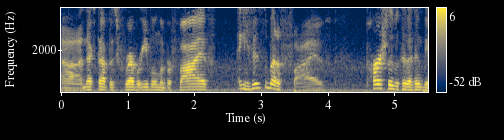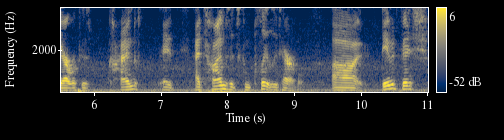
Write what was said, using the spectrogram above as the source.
Uh, next up is Forever Evil number five. I give this about a five, partially because I think the artwork is kind of it. At times, it's completely terrible. Uh, David Finch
